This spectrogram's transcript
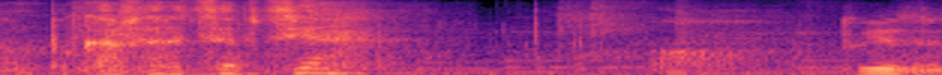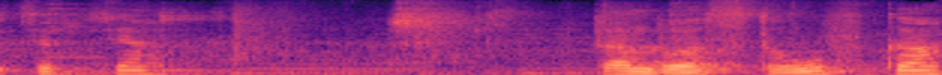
Wam pokażę recepcję. Tu jest recepcja. Tam była stołówka.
